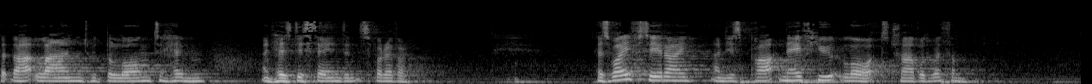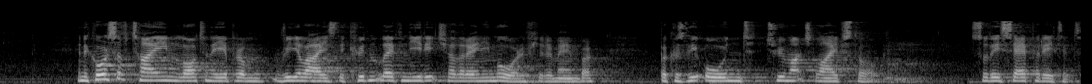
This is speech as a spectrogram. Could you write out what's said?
that that land would belong to him and his descendants forever. His wife Sarai and his nephew Lot travelled with him. In the course of time, Lot and Abram realised they couldn't live near each other anymore, if you remember, because they owned too much livestock. So they separated.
